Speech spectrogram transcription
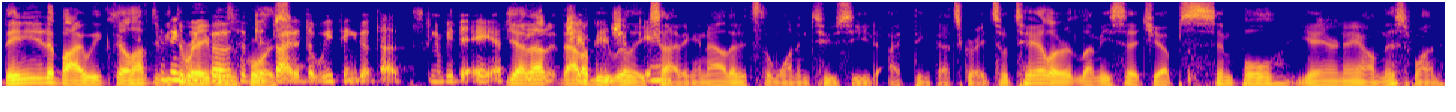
they needed a bye week. They'll have to I beat the Ravens, both of course. decided that we think that that's going to be the AFC. Yeah, that, that'll be really game. exciting. And now that it's the one and two seed, I think that's great. So, Taylor, let me set you up simple yay or nay on this one.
